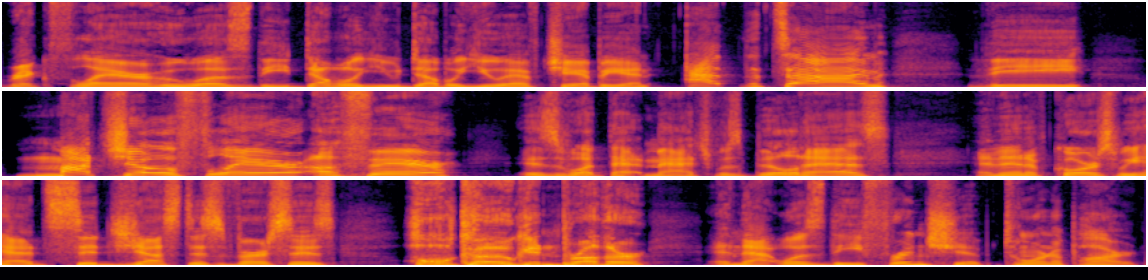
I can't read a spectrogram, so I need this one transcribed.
Ric Flair, who was the WWF champion at the time. The Macho Flair Affair is what that match was billed as. And then, of course, we had Sid Justice versus Hulk Hogan, brother. And that was the friendship torn apart.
